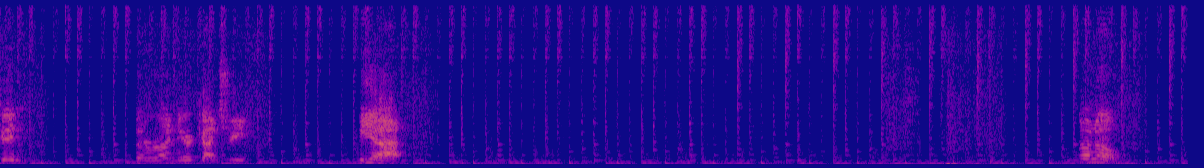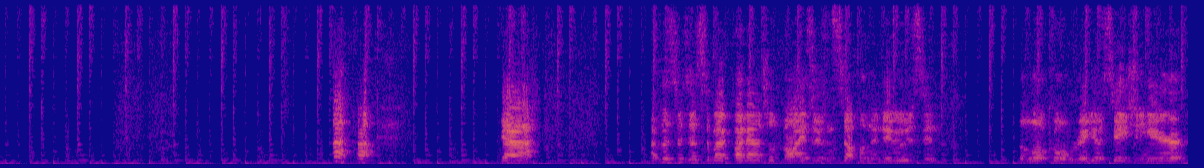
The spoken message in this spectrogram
Gonna run your country. Yeah. Uh, oh no. yeah. I've listened to some of my financial advisors and stuff on the news and the local radio station here.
